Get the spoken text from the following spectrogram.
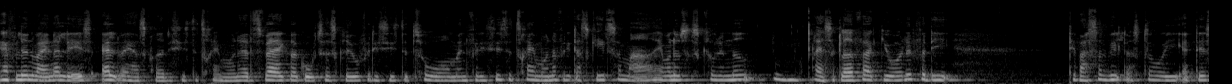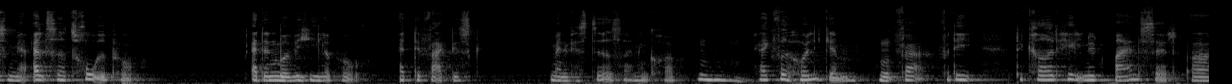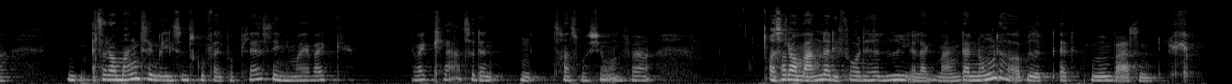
her forleden var jeg inde og læse alt, hvad jeg har skrevet de sidste tre måneder. Jeg har desværre ikke været god til at skrive for de sidste to år, men for de sidste tre måneder, fordi der skete så meget. Jeg var nødt til at skrive det ned. Mm. Og jeg er så glad for, at jeg gjorde det, fordi det var så vildt at stå i, at det, som jeg altid har troet på, at den måde, vi healer på, at det faktisk manifesterede sig i min krop. Mm. Jeg har ikke fået hul igennem mm. før, fordi det krævede et helt nyt mindset. Og, altså, der var mange ting, der ligesom skulle falde på plads ind i mig. Jeg var ikke, jeg var ikke klar til den mm. transformation før. Og så er der jo mange, når de får det her lyd, eller mange, der er nogen, der har oplevet, at knuden bare sådan,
